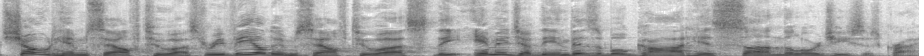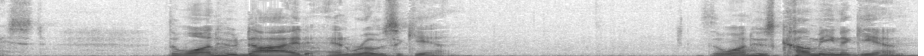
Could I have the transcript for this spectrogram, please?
showed himself to us, revealed himself to us, the image of the invisible God, his Son, the Lord Jesus Christ, the one who died and rose again, the one who's coming again.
